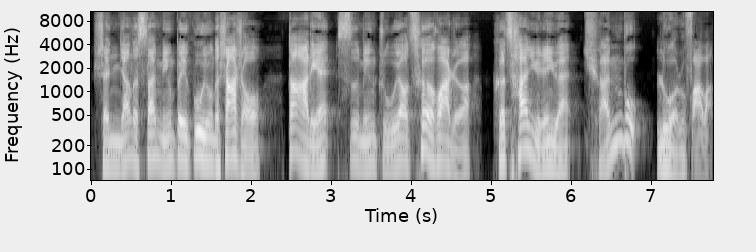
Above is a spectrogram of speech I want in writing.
沈阳的三名被雇佣的杀手、大连四名主要策划者和参与人员全部落入法网。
